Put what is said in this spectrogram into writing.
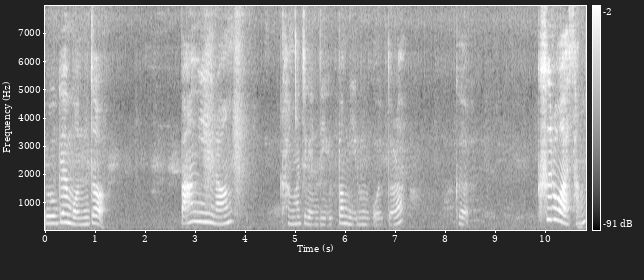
요게 먼저 빵이랑 강아지가 있는데 이 빵 이름이 뭐였더라? 그 크로아상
